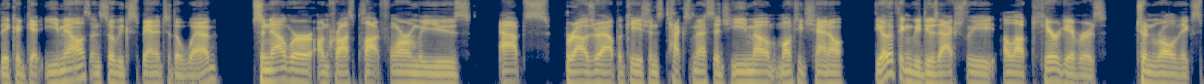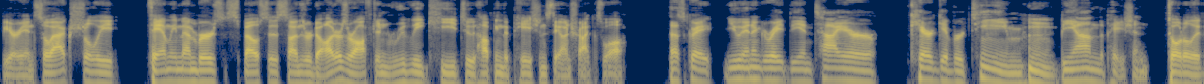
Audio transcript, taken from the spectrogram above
they could get emails. And so we expanded to the web. So now we're on cross platform. We use apps, browser applications, text message, email, multi channel. The other thing we do is actually allow caregivers to enroll in the experience. So actually, family members, spouses, sons, or daughters are often really key to helping the patient stay on track as well. That's great. You integrate the entire caregiver team hmm. beyond the patient. Totally.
